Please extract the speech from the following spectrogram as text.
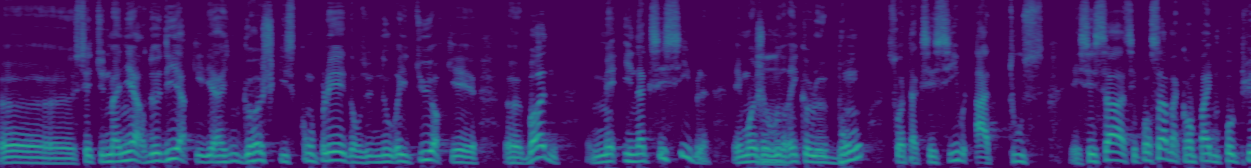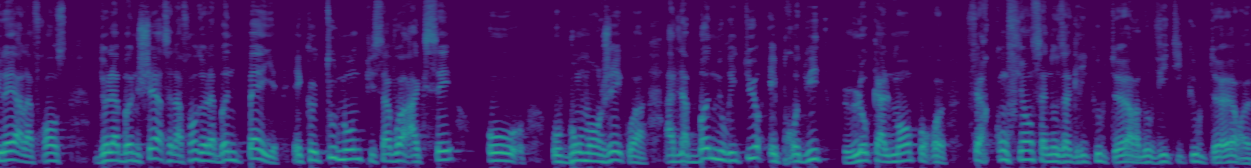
euh, c'est une manière de dire qu'il y a une gauche qui se complaît dans une nourriture qui est euh, bonne, mais inaccessible. Et moi, je mmh. voudrais que le bon soit accessible à tous. Et c'est ça, c'est pour ça ma campagne populaire, la France de la bonne chair, c'est la France de la bonne paye, et que tout le monde puisse avoir accès au, bon manger, quoi, à de la bonne nourriture et produite localement pour euh, faire confiance à nos agriculteurs, à nos viticulteurs, euh,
